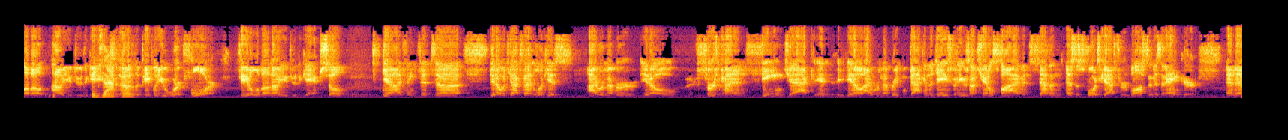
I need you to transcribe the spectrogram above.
about how you do the games, exactly. and how do the people you work for feel about how you do the games. So, yeah, I think that uh, you know, when Jack said, look, his, I remember, you know first kind of seeing Jack, and you know, I remember back in the days when he was on channels five and seven as a sportscaster in Boston as an anchor, and then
